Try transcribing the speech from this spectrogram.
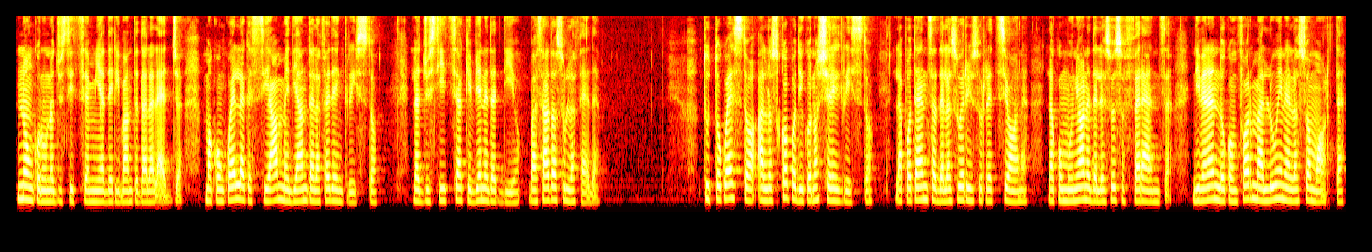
non con una giustizia mia derivante dalla legge, ma con quella che si ha mediante la fede in Cristo, la giustizia che viene da Dio, basata sulla fede. Tutto questo allo scopo di conoscere Cristo, la potenza della sua risurrezione, la comunione delle sue sofferenze, divenendo conforme a Lui nella sua morte,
